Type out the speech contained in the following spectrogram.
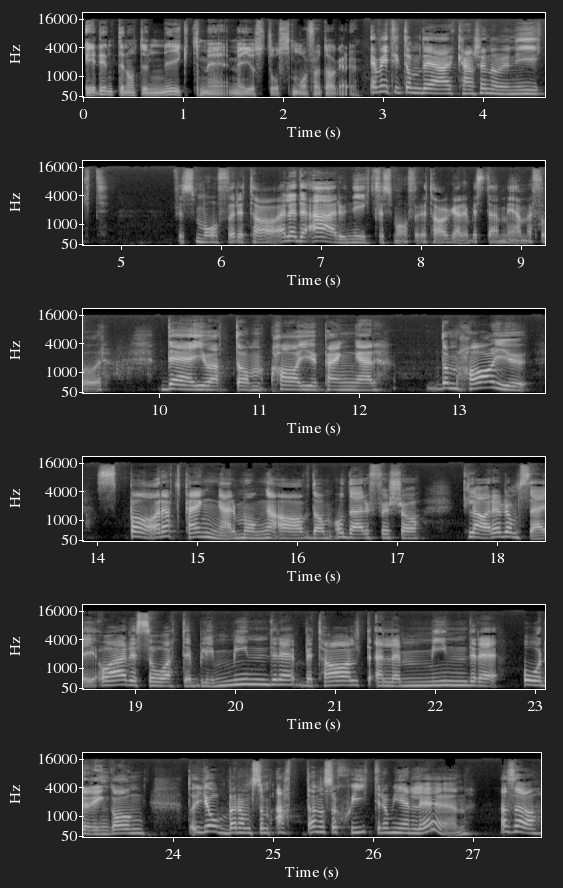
Är det inte något unikt med, med just då småföretagare? Jag vet inte om det är kanske något unikt för småföretag, eller det är unikt för småföretagare bestämmer jag mig för. Det är ju att de har ju pengar, de har ju sparat pengar, många av dem, och därför så klarar de sig. Och är det så att det blir mindre betalt eller mindre orderingång då jobbar de som attan och så skiter de i en lön. Alltså,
